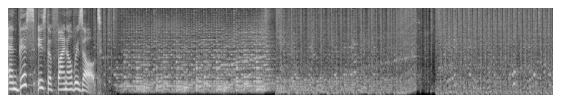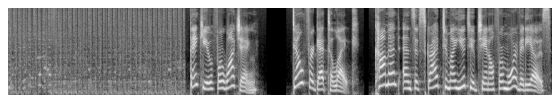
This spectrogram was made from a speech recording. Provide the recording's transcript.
And this is the final result. Thank you for watching. Don't forget to like, comment, and subscribe to my YouTube channel for more videos.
